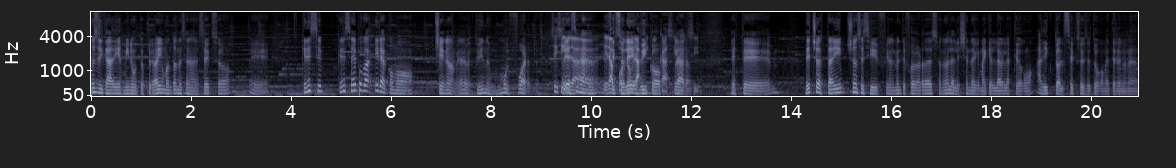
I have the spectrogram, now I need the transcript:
No sé si cada 10 minutos, pero hay un montón de escenas de sexo. eh, que, en ese, que en esa época era como. Che, no, mirá lo que estoy viendo es muy fuerte. Sí, sí, Había era, era pornográfico casi. claro. sí. Este, de hecho, está ahí. Yo no sé si finalmente fue verdad eso o no. La leyenda de que Michael Douglas quedó como adicto al sexo y se tuvo que meter en una.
